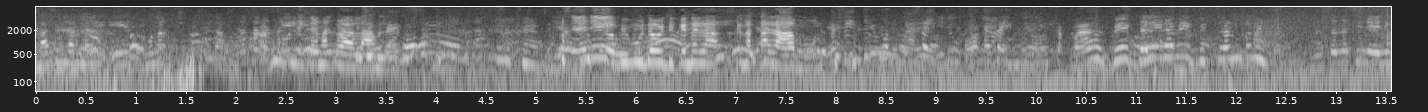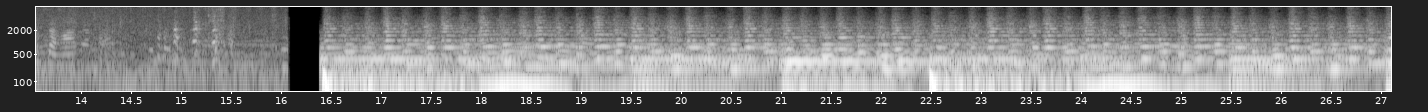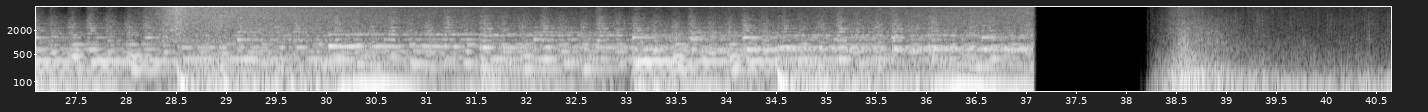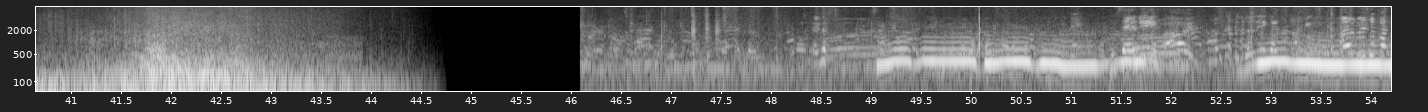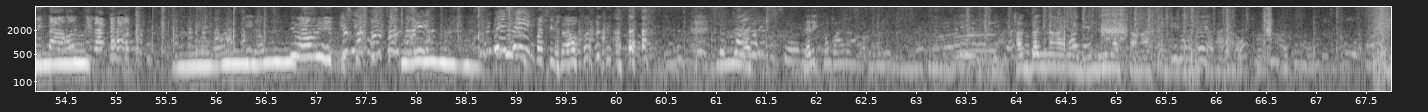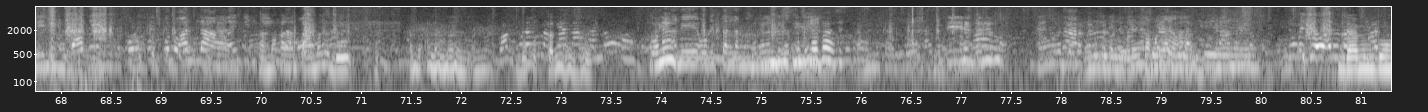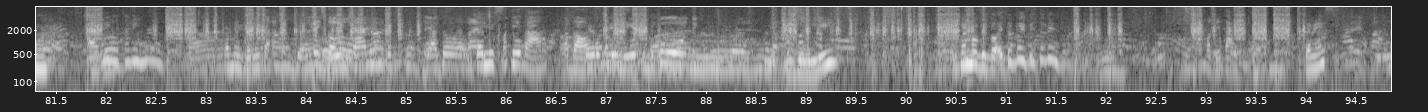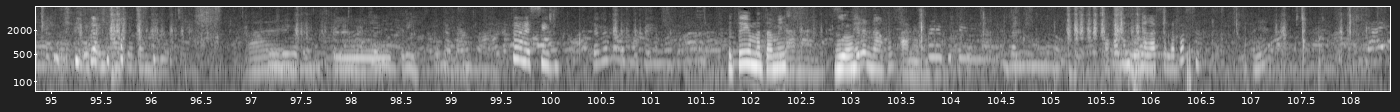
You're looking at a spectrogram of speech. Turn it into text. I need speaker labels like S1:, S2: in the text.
S1: Kaso lang maliit. Muna, hindi ka nakalamon.
S2: Sabi mo daw, di ka nala, nakalamon. babe, dali na babe. Picturean mo kami.
S1: Nasaan na si Nening sa ha? Seni! Dali ka. Ay, medyo pati taon. Kinakain. Sino? Si Mami. Pati daw. Dali ko parang. Hagdan na nga yun. Hindi na sanga. Dati, puno-punuan lang. Tama ka lang, tama na. Ano ka lang na, ano, bukot ka na. Ano? Ano ulitan lang. Ano sa?
S3: Ang daming bunga.
S1: Kami, ganito ang. Tamis kumilit.
S3: Guli. Tignan mo, Bibo. Ito, babe. Ito, babe.
S1: Makita.
S3: Tamis? Asin. Ito yung matamis.
S1: Meron na ako. Ano?
S3: Ako nang bunga sa labas.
